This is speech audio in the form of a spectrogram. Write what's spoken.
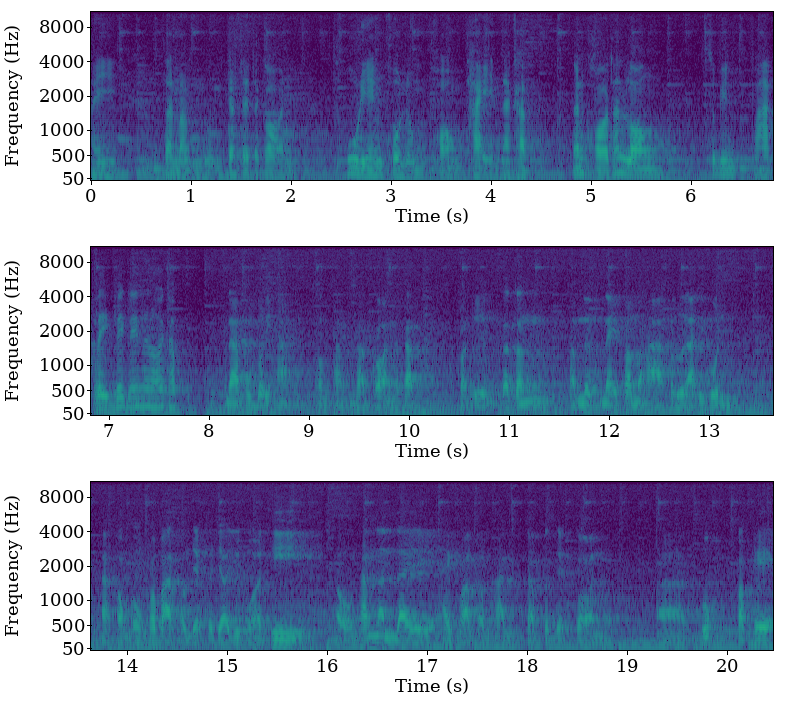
ให้สนับสนุนเกษตรกร ผู้เลี้ยงโคนมของไทยนะครับ งั้นขอท่านรองสุบินฝากอะไรอีกเล็กๆน้อยๆครับ คณะผู้บริหารของทางสากลนะครับ ก่อนอื่นก็ต้องสำนึกในพระมหากรุณาธิคุณอ่าขององค์พระบาทสมเด็จพระเจ้าอยู่หัวที่พระองค์ท่านนั้นได้ให้ความสำคัญกับเกษตรกรอ่าทุกประเภท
